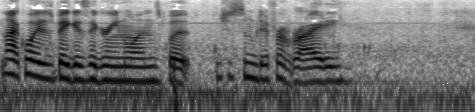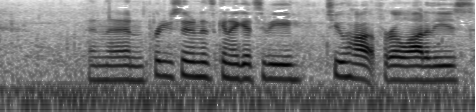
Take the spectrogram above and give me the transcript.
Not quite as big as the green ones, but just some different variety. And then pretty soon it's gonna get to be too hot for a lot of these.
